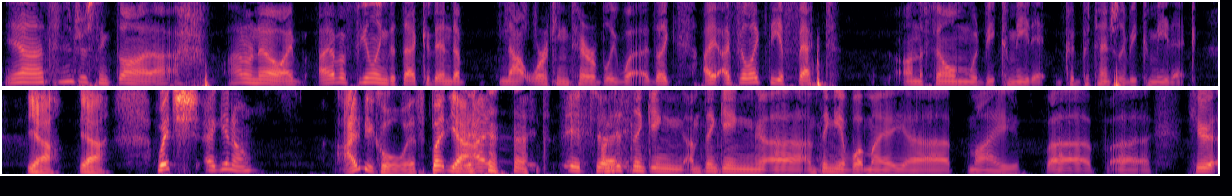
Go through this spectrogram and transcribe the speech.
Yeah, that's an interesting thought. I, I don't know. I I have a feeling that that could end up not working terribly well. Like I I feel like the effect on the film would be comedic. Could potentially be comedic. Yeah, yeah. Which, uh, you know, I'd be cool with. But yeah, I, it, uh, I'm just thinking. I'm thinking. Uh, I'm thinking of what my uh, my uh, uh, here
